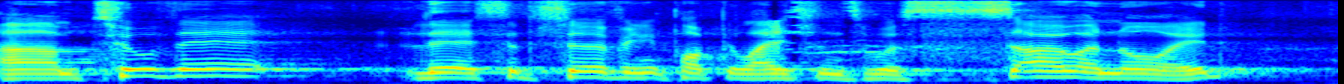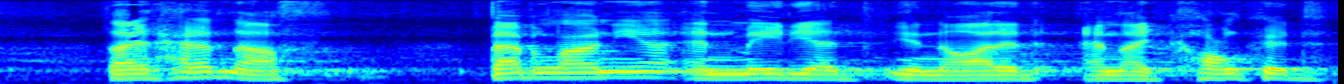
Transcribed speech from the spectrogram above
Um, two of their, their subservient populations were so annoyed, they had had enough. Babylonia and Media united and they conquered,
